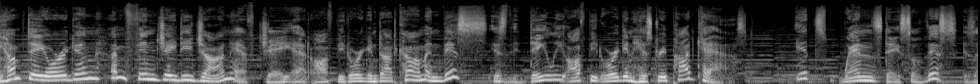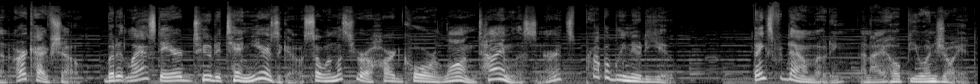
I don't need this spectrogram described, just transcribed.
Hump Day, Oregon. I'm Finn J.D. John, FJ at OffbeatOregon.com, and this is the Daily Offbeat Oregon History Podcast. It's Wednesday, so this is an archive show, but it last aired two to ten years ago, so unless you're a hardcore, long time listener, it's probably new to you. Thanks for downloading, and I hope you enjoy it.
